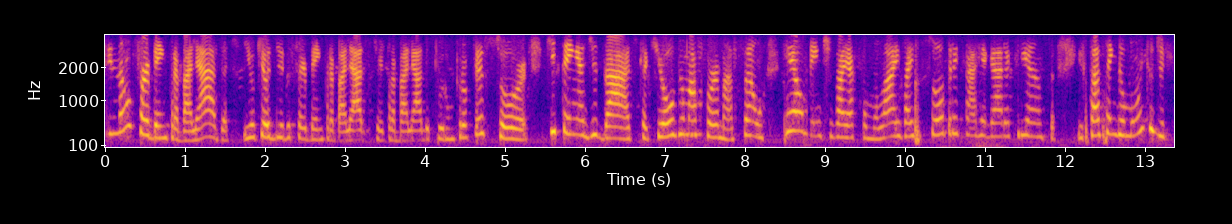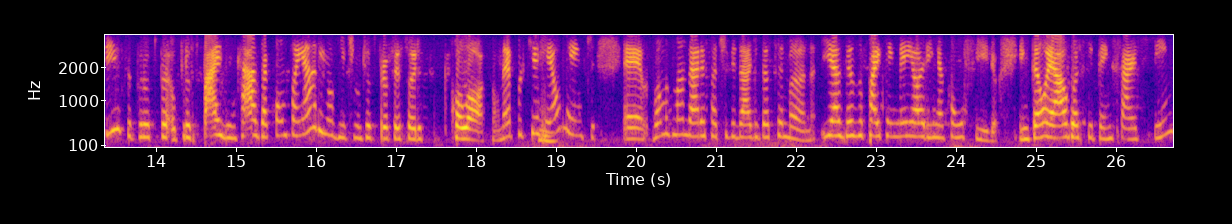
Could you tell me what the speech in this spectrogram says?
se não for bem trabalhada, e o que eu digo ser bem trabalhado, ser trabalhado por um professor que tenha didática, que houve uma formação, realmente vai acumular e vai sobrecarregar a criança. Está sendo muito difícil para os pais em casa acompanharem o ritmo que os professores colocam, né? Porque sim. realmente, é, vamos mandar essa atividade da semana. E às vezes o pai tem meia horinha com o filho. Então é algo a se pensar sim,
